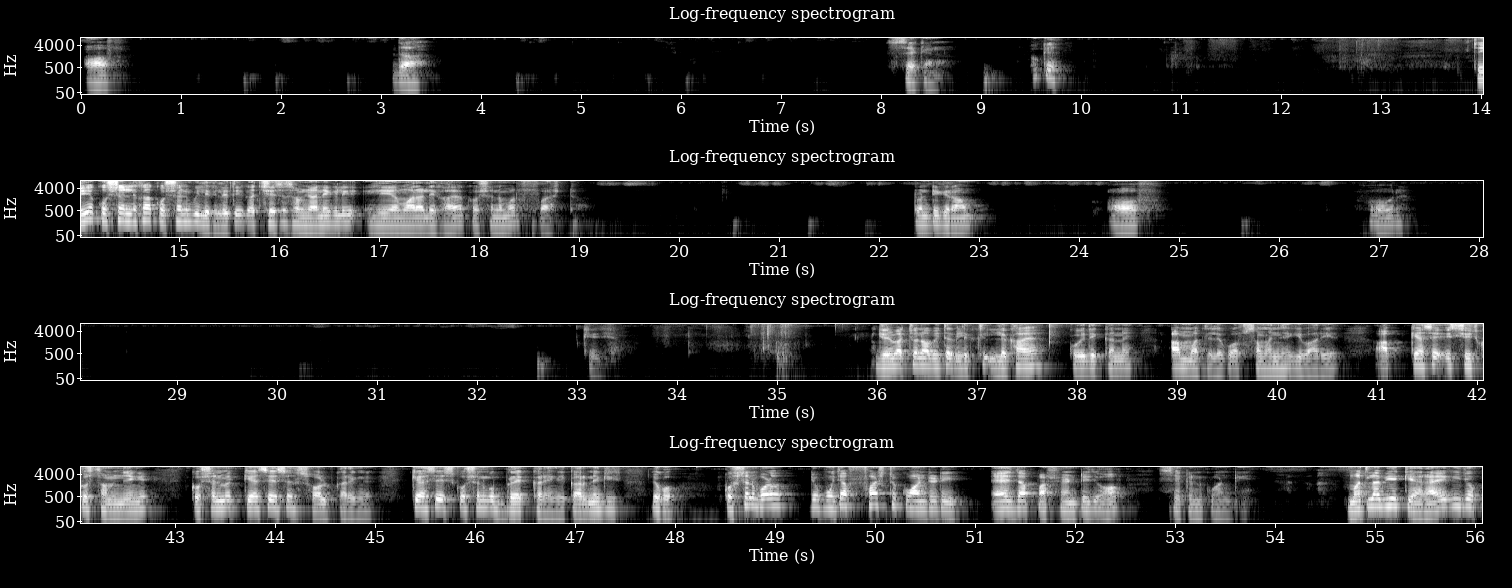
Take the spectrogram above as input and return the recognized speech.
of the second. Okay तो ये क्वेश्चन लिखा क्वेश्चन भी लिख लेते एक अच्छे से समझाने के लिए ये हमारा लिखा है question number first twenty gram of और जिन बच्चों ने अभी तक लिख, लिखा है, कोई दिक्कत नहीं। अब मत लिखो, अब समझने की बारी है। आप कैसे इस चीज़ को समझेंगे? क्वेश्चन में कैसे इसे सॉल्व करेंगे? कैसे इस क्वेश्चन को ब्रेक करेंगे? करने की, देखो, क्वेश्चन बड़ा, जो पूछा first quantity as the percentage of second quantity मतलब ये कह रहा है कि जो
